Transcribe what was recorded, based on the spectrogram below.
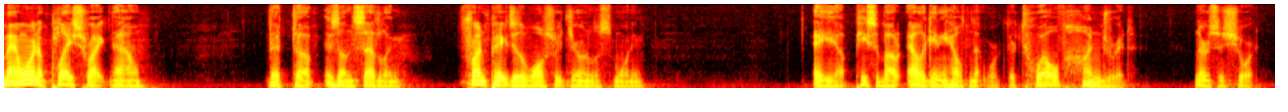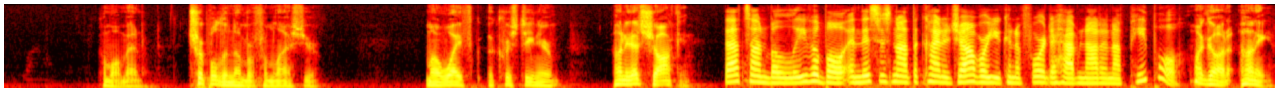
Man, we're in a place right now that uh, is unsettling. Front page of the Wall Street Journal this morning. A uh, piece about Allegheny Health Network. They're 1,200 nurses short. Come on, man. Triple the number from last year. My wife, uh, Christine, here. Honey, that's shocking. That's unbelievable. And this is not the kind of job where you can afford to have not enough people. Oh my God, honey.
